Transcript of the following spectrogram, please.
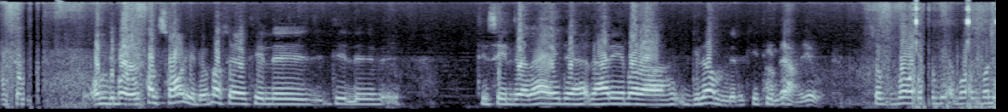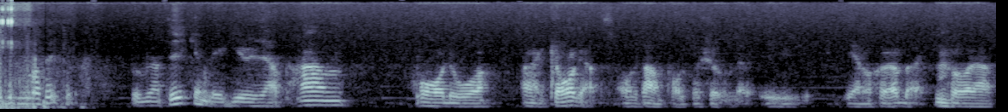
liksom, om det bara är falsarier, då bara säger jag till, eh, till, eh, till Silvia, nej det, det här är bara, glöm det, du kan ju Ja, det titta. har vi gjort. Så vad, är ligger problematiken? Problematiken ligger ju i att han har då anklagats av ett antal personer i, genom Sjöberg för att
